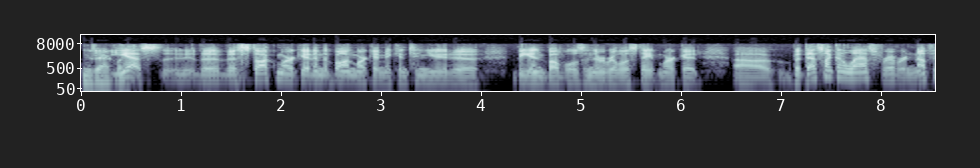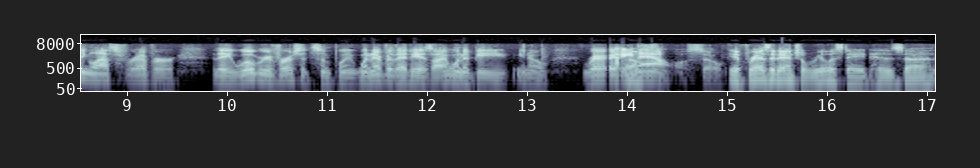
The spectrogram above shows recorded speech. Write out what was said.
exactly. Yes, the, the, the stock market and the bond market may continue to be in bubbles in the real estate market, uh, but that's not going to last forever. Nothing lasts forever. They will reverse at some point, whenever that is. I want to be, you know, ready now. So if residential real estate has uh,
